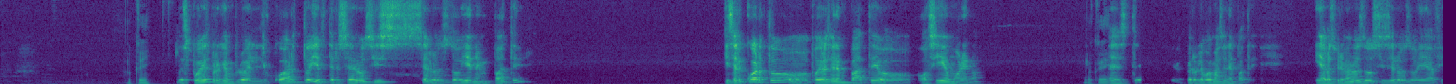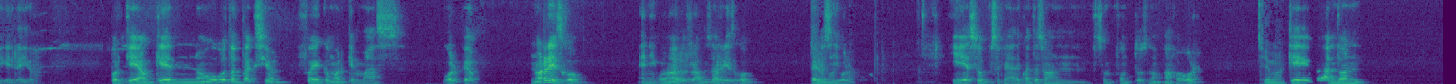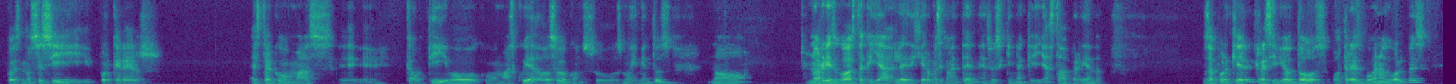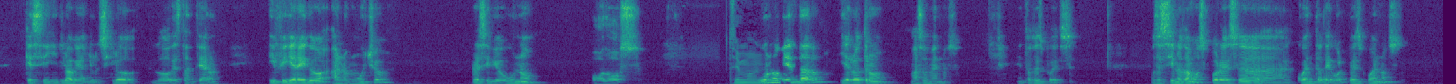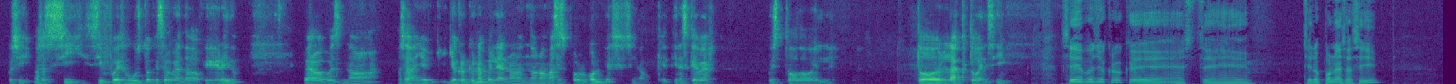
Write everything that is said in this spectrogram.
ok. Después, por ejemplo, el cuarto y el tercero sí se los doy en empate. Quizá el cuarto podría ser empate o, o sí a Moreno. Ok. Este, pero le voy más en empate. Y a los primeros dos sí se los doy a Figueiredo. Porque aunque no hubo tanta acción, fue como el que más golpeó. No arriesgó en ninguno de los rounds, arriesgó, pero sí golpeó. Y eso, pues al final de cuentas, son, son puntos, ¿no? A favor. Simón. Que Brandon, pues no sé si por querer estar como más eh, cautivo, como más cuidadoso con sus movimientos, no, no arriesgó hasta que ya le dijeron básicamente en, en su esquina que ya estaba perdiendo. O sea, porque recibió dos o tres buenos golpes que sí lo, había, sí lo, lo destantearon. Y Figueiredo a lo mucho recibió uno o dos. Simón. Uno bien dado y el otro más o menos. Entonces, pues, o sea, si nos damos por esa cuenta de golpes buenos, pues sí, o sea, sí, sí fue justo que se lo hubieran dado a Figueiredo. Pero pues no, o sea, yo, yo creo que una pelea no, no nomás es por golpes, sino que tienes que ver pues todo el, todo el acto en sí. Sí, pues yo creo que este Si lo pones así,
